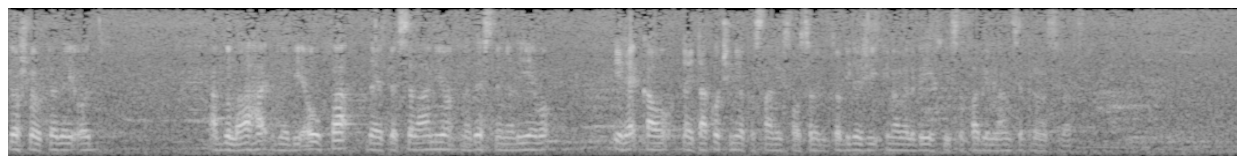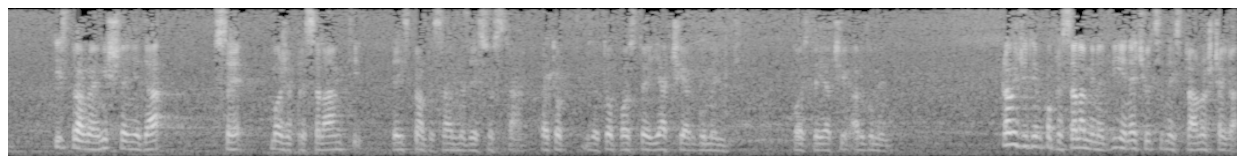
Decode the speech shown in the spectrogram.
došlo je u predaj od Abdullaha i Abi Aufa da je preselamio na desno i na lijevo i rekao da je tako činio poslanik sa osrem. To bilježi imam el Bejh i sa Fabijom Lance prenosilac. Ispravno je mišljenje da se može preselamiti, da je ispravno preselamiti na desnu stranu. Da to, da to postoje jači argumenti. Postoje jači argumenti. No, međutim, ko preselami na dvije, neće uceti na ispravnost čega?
